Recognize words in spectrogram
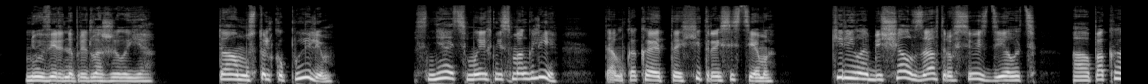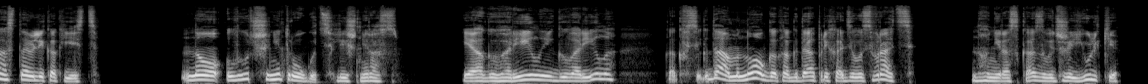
— неуверенно предложила я. «Там столько пыли. Снять мы их не смогли, там какая-то хитрая система. Кирилл обещал завтра все сделать, а пока оставили как есть. Но лучше не трогать лишний раз. Я говорила и говорила, как всегда, много, когда приходилось врать. Но не рассказывать же Юльке,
